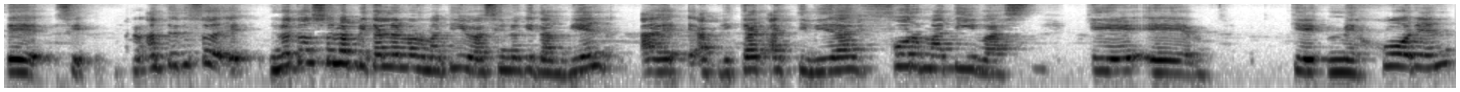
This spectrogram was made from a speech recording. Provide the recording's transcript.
Eh, sí, antes de eso, eh, no tan solo aplicar la normativa, sino que también eh, aplicar actividades formativas que, que mejoren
